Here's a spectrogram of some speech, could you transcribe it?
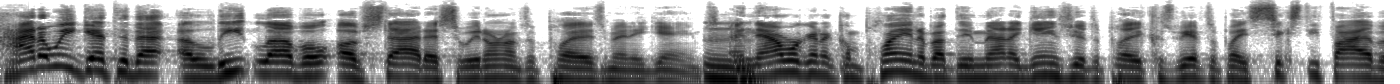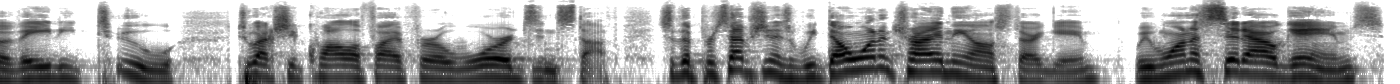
How do we get to that elite level of status so we don't have to play as many games? Mm. And now we're going to complain about the amount of games we have to play because we have to play 65 of 82 to actually qualify for awards and stuff. So the perception is we don't want to try in the All Star game. We want to sit out games.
